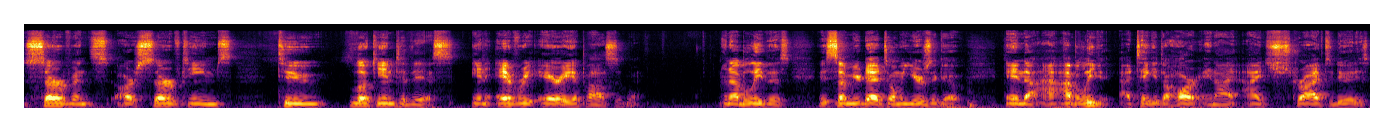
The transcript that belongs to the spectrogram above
servants, our serve teams to look into this in every area possible. And I believe this. It's something your dad told me years ago. And I, I believe it. I take it to heart and I, I strive to do it is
